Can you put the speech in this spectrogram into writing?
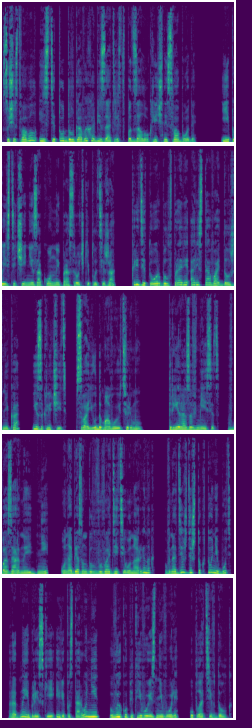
существовал институт долговых обязательств под залог личной свободы, и по истечении законной просрочки платежа кредитор был вправе арестовать должника и заключить в свою домовую тюрьму. Три раза в месяц, в базарные дни, он обязан был выводить его на рынок в надежде, что кто-нибудь, родные, близкие или посторонние, выкупит его из неволи, уплатив долг.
